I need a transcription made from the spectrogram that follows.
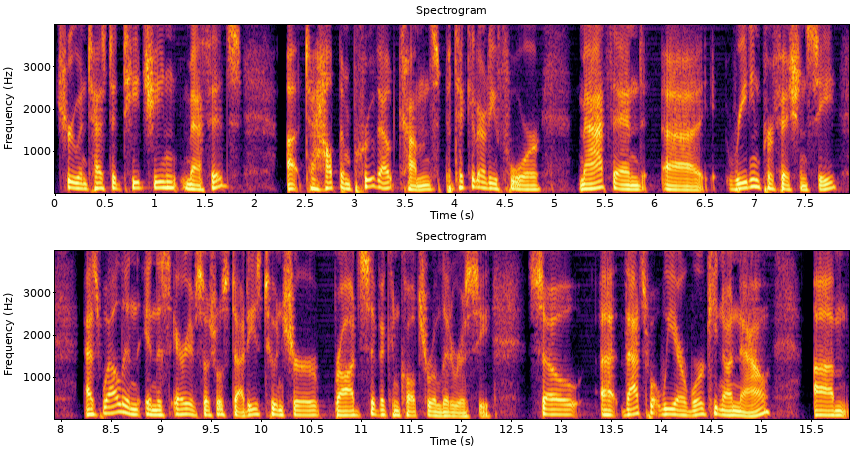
true, and tested teaching methods uh, to help improve outcomes, particularly for math and uh, reading proficiency, as well in, in this area of social studies to ensure broad civic and cultural literacy. So uh, that's what we are working on now. Um,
